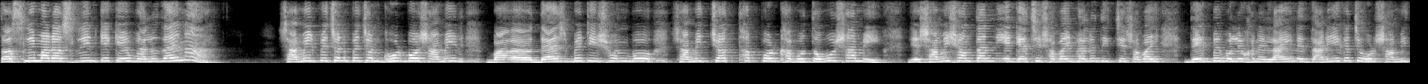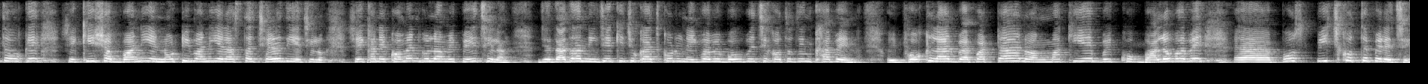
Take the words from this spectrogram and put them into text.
তসলিম আর আসলিনকে কেউ ভালো দেয় না? স্বামীর পেছন পেছন ঘুরবো, স্বামীর দেশ বেটি শুনব, স্বামীর চত্থাপ্পর খাব, তবু স্বামী যে স্বামী সন্তান নিয়ে গেছে, সবাই ভ্যালু দিচ্ছে, সবাই দেখবে বলে ওখানে লাইনে দাঁড়িয়ে গেছে, ওর স্বামী তো ওকে সে কী সব বানিয়ে, নোটি বানিয়ে রাস্তায় ছেড়ে দিয়েছিল, সেইখানে কমেন্টগুলো আমি পেয়েছিলাম যে, দাদা, নিজে কিছু কাজ করুন, এইভাবে বউ বেছে কতদিন খাবেন? ওই ফোকলার ব্যাপারটা রং মাখিয়ে খুব ভালোভাবে পোস্ট পিচ করতে পেরেছে।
